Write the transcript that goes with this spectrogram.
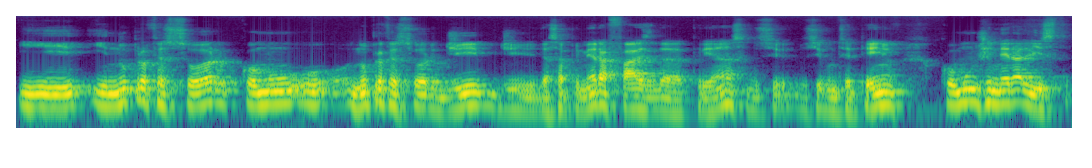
E, e no professor, como o, no professor de, de, dessa primeira fase da criança, do, do segundo setênio, como um generalista.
